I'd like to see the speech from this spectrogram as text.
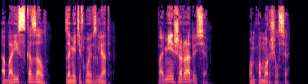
а Борис сказал, заметив мой взгляд, «Поменьше радуйся». Он поморщился.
